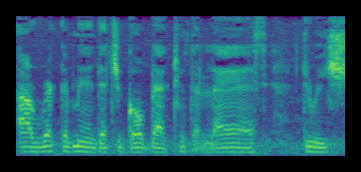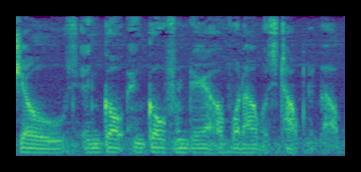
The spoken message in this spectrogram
I recommend that you go back to the last three shows and go and go from there of what I was talking about.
